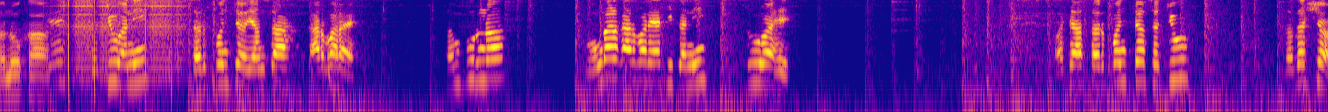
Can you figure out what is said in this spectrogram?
अनोखा सचिव आणि सरपंच यांचा कारभार आहे. संपूर्ण गोंगाळ कारभार या ठिकाणी सुरू आहे. अशा सरपंच सचिव सदस्य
